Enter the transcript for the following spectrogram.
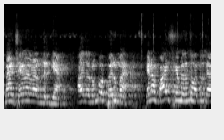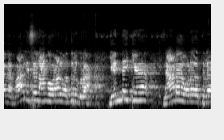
நான் செயலாளராக இருந்திருக்கேன். அதில் ரொம்ப பெருமை. ஏன்னா பாய்ஸ் கேமிலேருந்து வந்திருக்காங்க. வாரிசில் நாங்கள் ஒரு ஆள் வந்திருக்கிறோம். என்னைக்கும் நாடக உலகத்தில்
